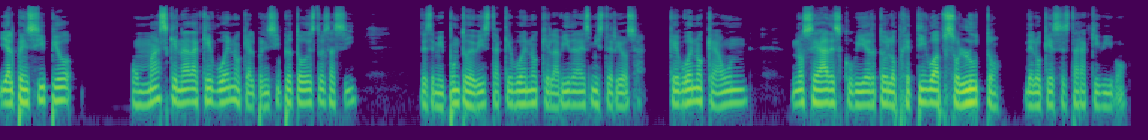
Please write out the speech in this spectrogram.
Y al principio, o más que nada, qué bueno que al principio todo esto es así. Desde mi punto de vista, qué bueno que la vida es misteriosa. Qué bueno que aún no se ha descubierto el objetivo absoluto de lo que es estar aquí vivo,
